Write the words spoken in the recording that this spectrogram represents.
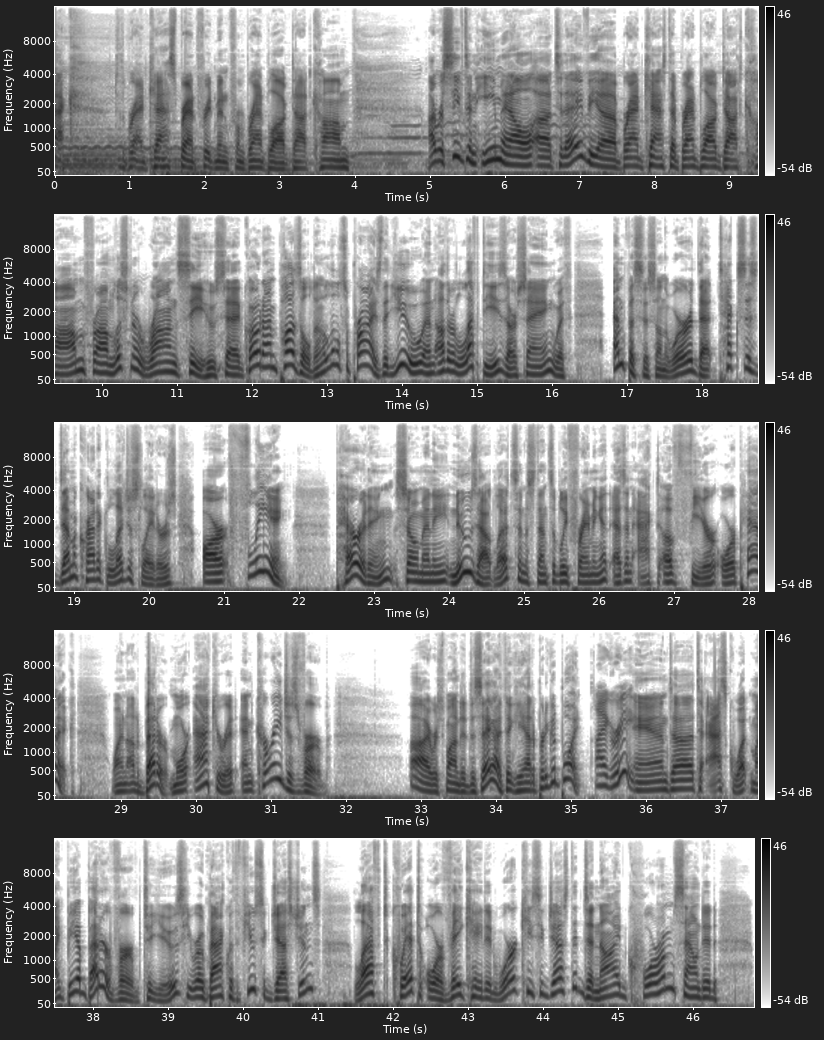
Back to the BradCast. Brad Friedman from BradBlog.com. I received an email uh, today via Bradcast at BradBlog.com from listener Ron C., who said, quote, I'm puzzled and a little surprised that you and other lefties are saying with emphasis on the word that Texas Democratic legislators are fleeing parroting so many news outlets and ostensibly framing it as an act of fear or panic. Why not a better, more accurate, and courageous verb? I responded to say I think he had a pretty good point. I agree. And uh, to ask what might be a better verb to use, he wrote back with a few suggestions. Left, quit, or vacated work, he suggested. Denied quorum sounded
